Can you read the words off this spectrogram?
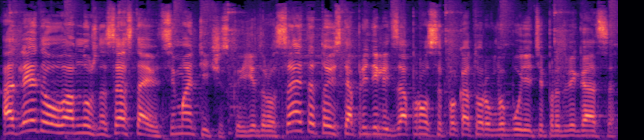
А для этого вам нужно составить семантическое ядро сайта, то есть определить запросы, по которым вы будете продвигаться,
